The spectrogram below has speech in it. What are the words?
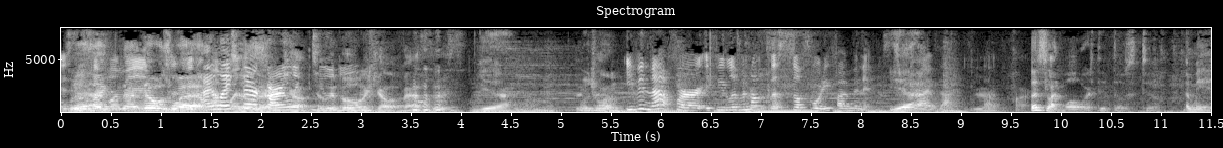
It's But a it's like, supplement. that- that was because whack. they I have like one their of garlic To the building in Calabasas. Yeah. Which one? Even that for if you live in Oak, that's still forty five minutes Yeah. to drive that. Yeah. that far. It's like well worth it those two. I mean,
